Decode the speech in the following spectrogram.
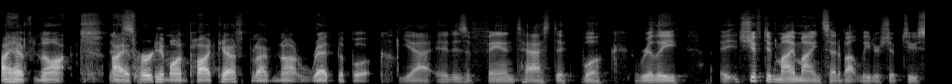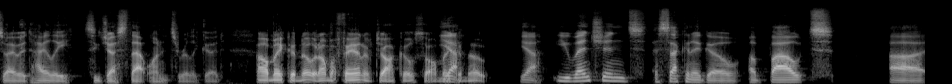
I have not. I have heard him on podcasts, but I've not read the book. Yeah, it is a fantastic book. Really, it shifted my mindset about leadership too. So I would highly suggest that one. It's really good. I'll make a note. I'm a fan of Jocko, so I'll make yeah. a note. Yeah. You mentioned a second ago about uh,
